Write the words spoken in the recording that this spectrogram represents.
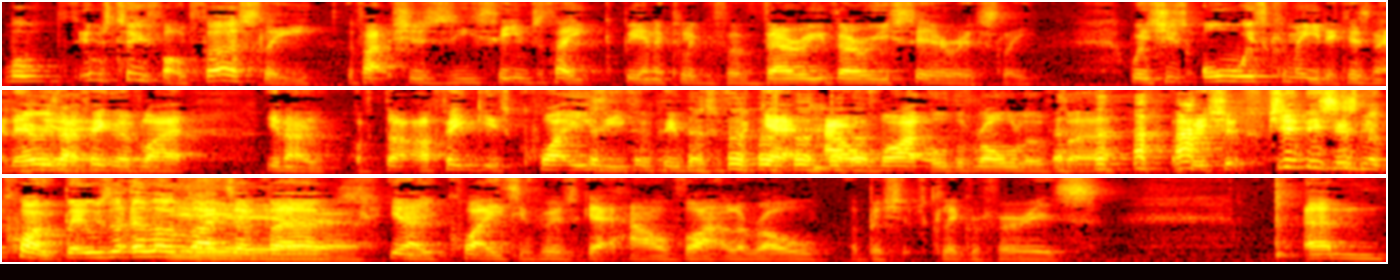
Well, it was twofold. Firstly, the fact she, she seems to take being a calligrapher very, very seriously, which is always comedic, isn't it? There is Yeah, that thing yeah. of like, you know, I've done- I think it's quite easy for people to forget how vital the role of uh, a bishop. She, this isn't a quote, but it was along the Yeah, lines yeah, of, uh, yeah, yeah. you know, quite easy for people to forget how vital a role a bishop's calligrapher is. Um,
